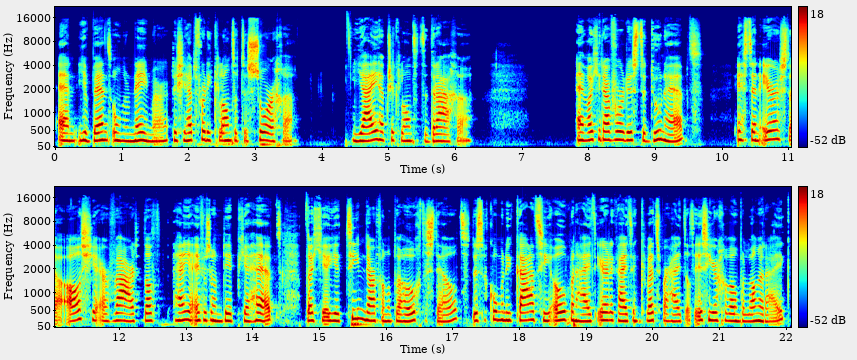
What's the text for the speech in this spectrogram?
en je bent ondernemer, dus je hebt voor die klanten te zorgen. Jij hebt je klanten te dragen. En wat je daarvoor dus te doen hebt, is ten eerste als je ervaart dat hè, je even zo'n dipje hebt, dat je je team daarvan op de hoogte stelt. Dus communicatie, openheid, eerlijkheid en kwetsbaarheid, dat is hier gewoon belangrijk.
